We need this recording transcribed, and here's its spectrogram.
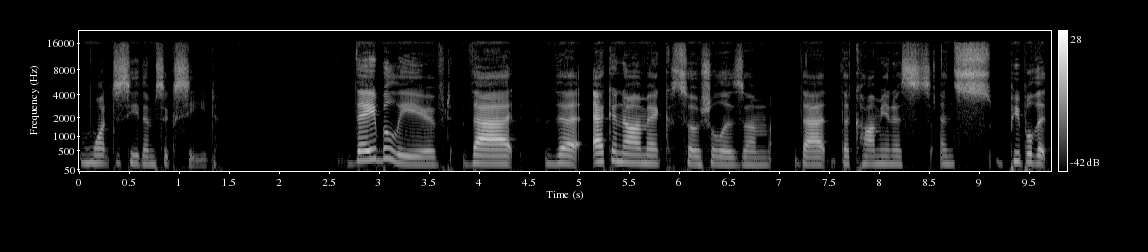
want to see them succeed. They believed that the economic socialism that the communists and s- people that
